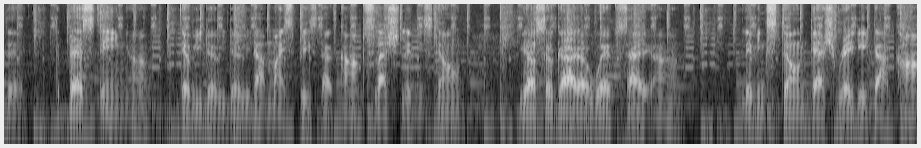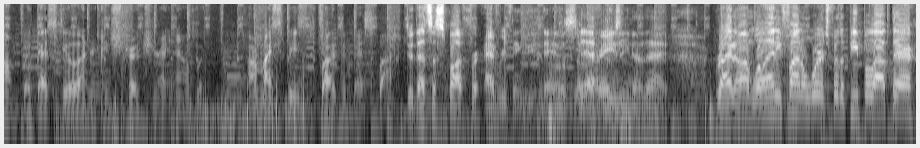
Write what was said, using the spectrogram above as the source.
the, the best thing. Um, www.myspace.com/slash Livingstone. We also got a website, um, livingstone-reggae.com, but that's still under construction right now. But our MySpace is probably the best spot. Dude, that's a spot for everything these days. It's so crazy. You know that. Right on. Well, any final words for the people out there?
